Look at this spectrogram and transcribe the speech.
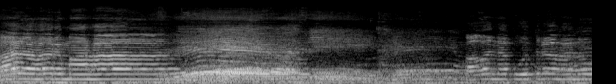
હર હર મહાદેવ પવન પુત્ર હનુ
